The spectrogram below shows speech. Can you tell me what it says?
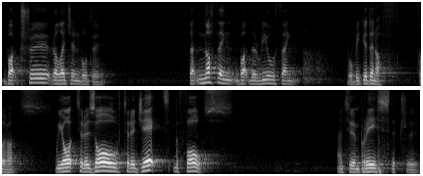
but true religion will do. That nothing but the real thing will be good enough for us. We ought to resolve to reject the false and to embrace the true.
